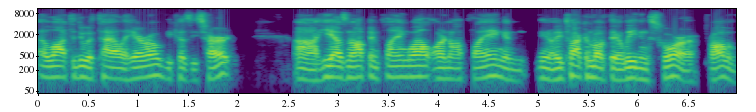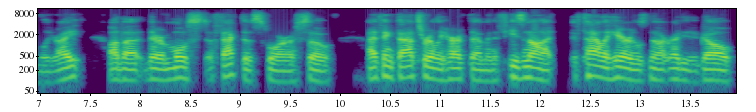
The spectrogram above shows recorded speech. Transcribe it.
a lot to do with Tyler Herro because he's hurt. Uh, he has not been playing well or not playing, and you know you're talking about their leading scorer, probably right, or the, their most effective scorer. So I think that's really hurt them. And if he's not, if Tyler is not ready to go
